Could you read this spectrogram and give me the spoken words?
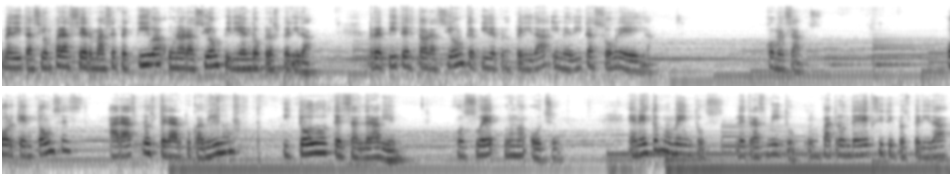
Meditación para ser más efectiva, una oración pidiendo prosperidad. Repite esta oración que pide prosperidad y medita sobre ella. Comenzamos porque entonces harás prosperar tu camino y todo te saldrá bien. Josué 1.8. En estos momentos le transmito un patrón de éxito y prosperidad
